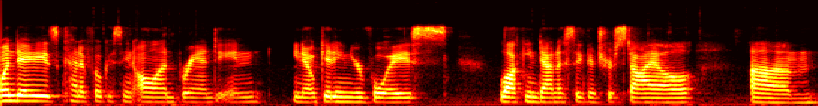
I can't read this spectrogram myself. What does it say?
one day is kind of focusing all on branding, you know, getting your voice, locking down a signature style. Um,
